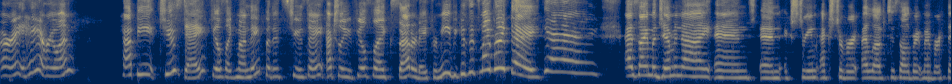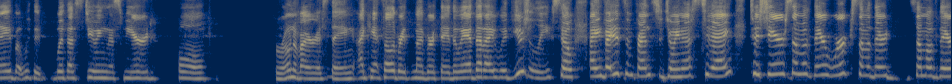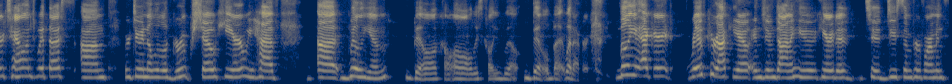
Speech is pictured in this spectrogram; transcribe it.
All right. Hey, everyone. Happy Tuesday. Feels like Monday, but it's Tuesday. Actually, it feels like Saturday for me because it's my birthday. Yay! As I'm a Gemini and an extreme extrovert, I love to celebrate my birthday, but with it with us doing this weird whole coronavirus thing, I can't celebrate my birthday the way that I would usually. So I invited some friends to join us today to share some of their work, some of their some of their talent with us. Um, we're doing a little group show here. We have uh, William, Bill, I'll, call, I'll always call you Will, Bill, but whatever. William Eckert, Rivka Rocchio, and Jim Donahue here to to do some performance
